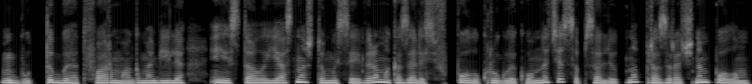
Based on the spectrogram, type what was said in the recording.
будто бы от фар магомобиля, и стало ясно, что мы с Эйвером оказались в полукруглой комнате с абсолютно прозрачным полом.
